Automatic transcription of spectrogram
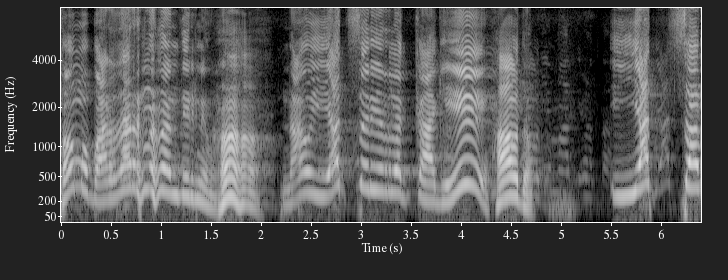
ಸೋಮ ಬರದಾರ ಅಂದಿರಿ ನೀವು. ಹಾ ಹಾ. ನಾವು ನಾವು ಎಚ್ಚರ ಇರ್ಲಕ್ಕಾಗಿ ಹೌದು. ಎಚ್ಚರ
